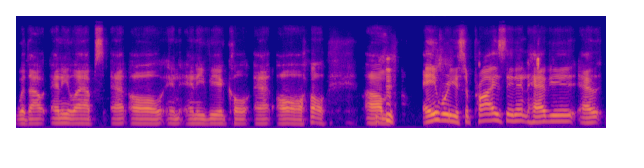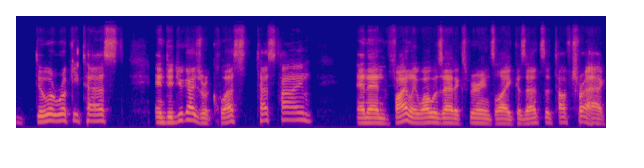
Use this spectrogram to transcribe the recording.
without any laps at all in any vehicle at all. Um, a, were you surprised they didn't have you uh, do a rookie test? And did you guys request test time? And then finally, what was that experience like? Because that's a tough track.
